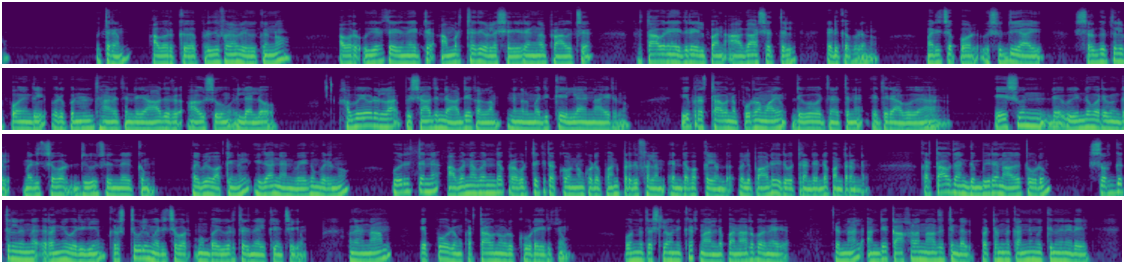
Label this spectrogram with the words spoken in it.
ഉത്തരം അവർക്ക് പ്രതിഫലം ലഭിക്കുന്നു. അവർ ഉയർത്തെഴുന്നേറ്റ് അമർത്ഥതയുള്ള ശരീരങ്ങൾ പ്രാപിച്ച് കർത്താവിനെ എതിരേൽപ്പാൻ ആകാശത്തിൽ എടുക്കപ്പെടുന്നു. മരിച്ചപ്പോൾ വിശുദ്ധിയായി സ്വർഗത്തിൽ പോയെങ്കിൽ ഒരു പുനരുദ്ധാനത്തിന്റെ യാതൊരു ആവശ്യവും ഇല്ലല്ലോ. ഹവയോടുള്ള പിശാദിന്റെ ആദ്യ കള്ളം നിങ്ങൾ മരിക്കയില്ല എന്നായിരുന്നു. ഈ പ്രസ്താവന പൂർണമായും ദൈവവചനത്തിന് എതിരാവുകയാണ്. യേശുവിന്റെ വീണ്ടും വരവെങ്കിൽ മരിച്ചവർ ജീവിച്ചിരുന്നേക്കും ബൈബിൾ വാക്യങ്ങൾ ഇതാ ഞാൻ വേഗം വരുന്നു. ഒരുത്തന് അവനവന്റെ പ്രവൃത്തിക്ക് തക്കവണ്ണം കൊടുപ്പാൻ പ്രതിഫലം എന്റെ പക്കലുണ്ട്. വെളിപ്പാട് ഇരുപത്തിരണ്ടിന്റെ പന്ത്രണ്ട്. കർത്താവ് താൻ ഗംഭീരനാദത്തോടും സ്വർഗത്തിൽ നിന്ന് ഇറങ്ങി വരികയും ക്രിസ്തുവിൽ മരിച്ചവർ മുമ്പ് ഉയർത്തെഴുന്നേൽക്കുകയും ചെയ്യും. അങ്ങനെ നാം എപ്പോഴും കർത്താവിനോട് കൂടെ ഇരിക്കും. ഒന്ന് തെസ്ലോനിക്കർ നാലിന്റെ പതിനാറ് പതിനേഴ്. എന്നാൽ അന്ത്യ കാഹളനാദത്തിങ്കൽ പെട്ടെന്ന് കണ്ണുമിക്കുന്നതിനിടയിൽ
